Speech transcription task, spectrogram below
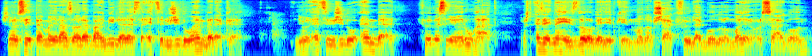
És nagyon szépen magyarázza a Rabbi Miller ezt a egyszerű zsidó emberekre. Hogy egyszerű zsidó ember fölvesz egy olyan ruhát. Most ez egy nehéz dolog egyébként manapság, főleg gondolom Magyarországon,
